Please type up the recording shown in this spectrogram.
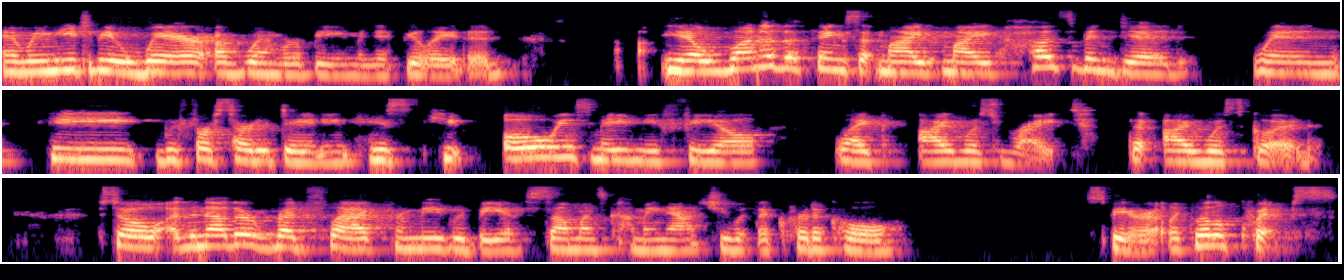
and we need to be aware of when we're being manipulated you know one of the things that my my husband did when he we first started dating he's he always made me feel like i was right that i was good. So another red flag for me would be if someone's coming at you with a critical spirit like little quips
